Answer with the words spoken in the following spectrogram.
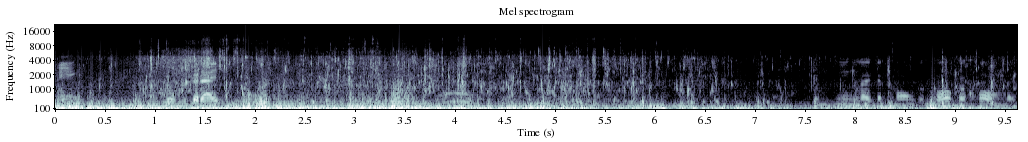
แห้งๆลมก็ได้ลมแห้งหลาย กันมองกับคอกับข้องเลย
